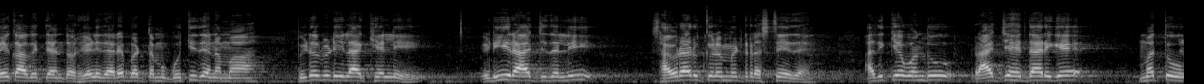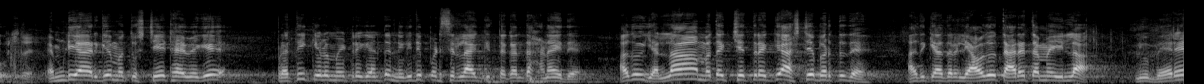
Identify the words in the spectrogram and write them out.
ಬೇಕಾಗುತ್ತೆ ಅಂತ ಅವ್ರು ಹೇಳಿದ್ದಾರೆ. ಬಟ್ ತಮಗೆ ಗೊತ್ತಿದೆ, ನಮ್ಮ ಪಿ ಡಬ್ಲ್ಯೂ ಡಿ ಇಲಾಖೆಯಲ್ಲಿ ಇಡೀ ರಾಜ್ಯದಲ್ಲಿ ಸಾವಿರಾರು ಕಿಲೋಮೀಟರ್ ರಸ್ತೆ ಇದೆ. ಅದಕ್ಕೆ ಒಂದು ರಾಜ್ಯ ಹೆದ್ದಾರಿಗೆ ಮತ್ತು ಎಂ ಡಿ ಆರ್ಗೆ ಮತ್ತು ಸ್ಟೇಟ್ ಹೈವೇಗೆ ಪ್ರತಿ ಕಿಲೋಮೀಟ್ರಿಗೆ ಅಂತ ನಿಗದಿಪಡಿಸಿರಲಾಗಿರ್ತಕ್ಕಂಥ ಹಣ ಇದೆ. ಅದು ಎಲ್ಲ ಮತಕ್ಷೇತ್ರಕ್ಕೆ ಅಷ್ಟೇ ಬರ್ತದೆ. ಅದಕ್ಕೆ ಅದರಲ್ಲಿ ಯಾವುದೂ ತಾರತಮ್ಯ ಇಲ್ಲ. ನೀವು ಬೇರೆ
